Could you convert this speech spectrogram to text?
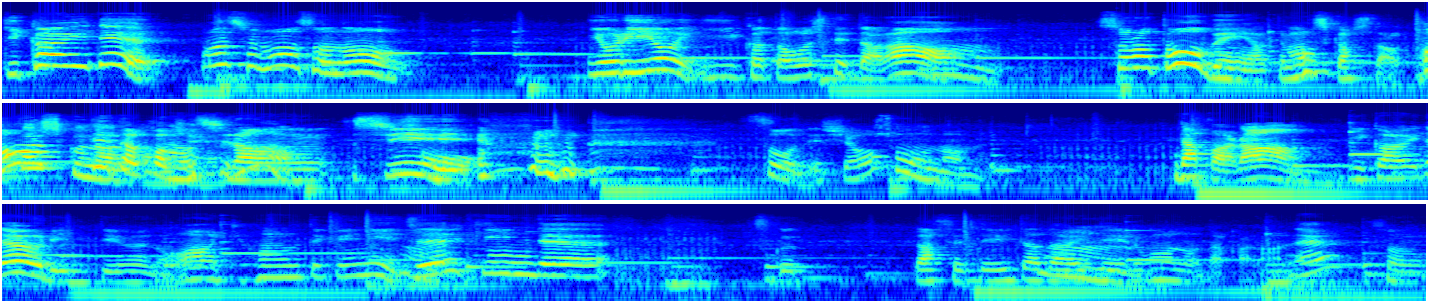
議会でもしもそのより良い言い方をしてたら、それは答弁やってもしかしたら。変わってたかもしらんし。そう でしょ？そうなのよだから議会頼りっていうのは基本的に税金で作らせていただいているものだからね、その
